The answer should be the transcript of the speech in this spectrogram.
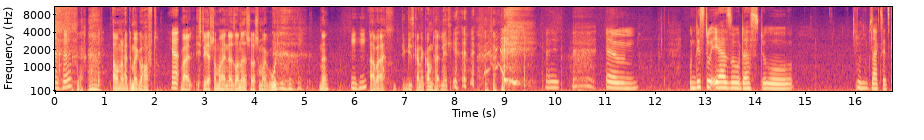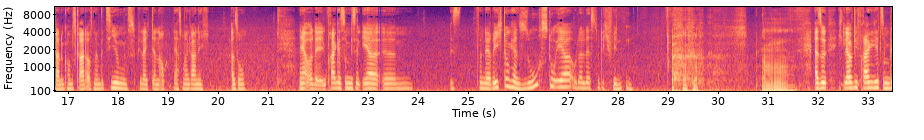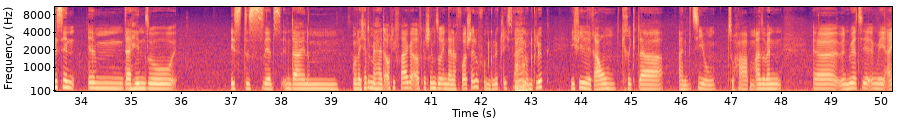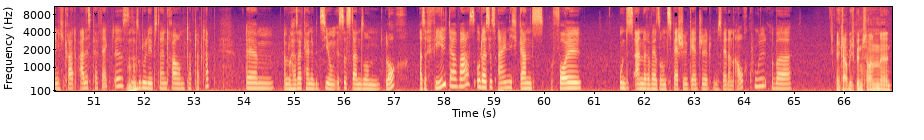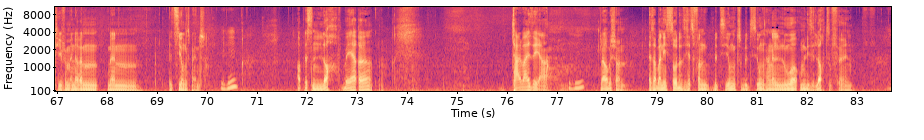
aber man hat immer gehofft. Ja. Weil ich stehe ja schon mal in der Sonne, ist ja schon mal gut. Ne? Mhm. Aber die Gießkanne kommt halt nicht. Geil. Ähm, und bist du eher so, dass du, also du sagst jetzt gerade, du kommst gerade aus einer Beziehung, ist vielleicht dann auch erstmal gar nicht, also, naja, oder die Frage ist so ein bisschen eher, ähm, ist von der Richtung her, suchst du eher oder lässt du dich finden? Ähm, Also ich glaube, die Frage geht so ein bisschen ähm, dahin, so ist es jetzt in deinem, oder ich hatte mir halt auch die Frage aufgeschrieben, so in deiner Vorstellung von glücklich sein Mhm. und Glück, wie viel Raum kriegt da eine Beziehung zu haben? Also wenn, äh, wenn du jetzt hier irgendwie eigentlich gerade alles perfekt ist Mhm. und so du lebst deinen Traum, tap, tap, tap, ähm, aber du hast halt keine Beziehung, ist es dann so ein Loch? Also fehlt da was oder ist es eigentlich ganz voll und das andere wäre so ein Special Gadget und es wäre dann auch cool, aber ich glaube, ich bin schon äh, tief im Inneren ein Beziehungsmensch. mhm, Ob das ein Loch wäre? Teilweise ja. Glaube schon. Ist aber nicht so, dass ich jetzt von Beziehung zu Beziehung hangel, nur um dieses Loch zu füllen.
